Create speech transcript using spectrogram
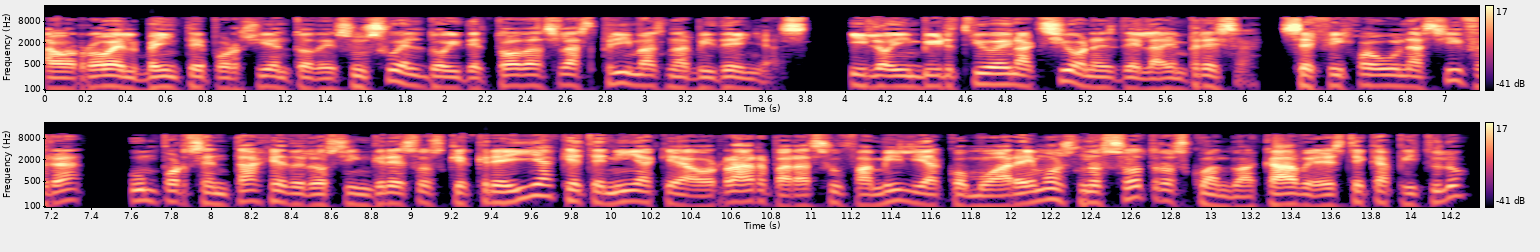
ahorró el 20% de su sueldo y de todas las primas navideñas, y lo invirtió en acciones de la empresa. Se fijó una cifra, un porcentaje de los ingresos que creía que tenía que ahorrar para su familia como haremos nosotros cuando acabe este capítulo,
